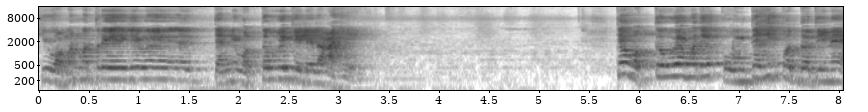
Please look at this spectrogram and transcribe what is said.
की वामन मात्रे हे जे त्यांनी वक्तव्य केलेलं आहे त्या वक्तव्यामध्ये कोणत्याही पद्धतीने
